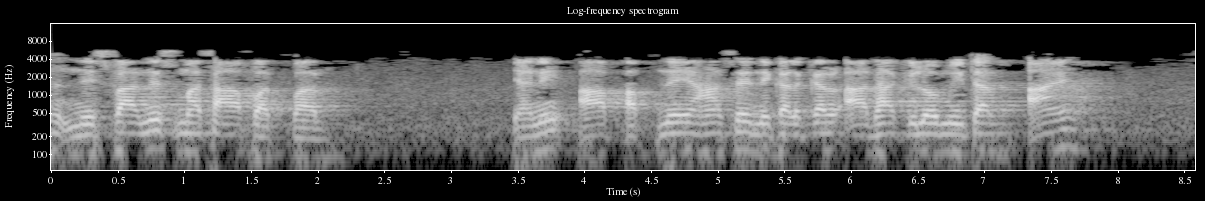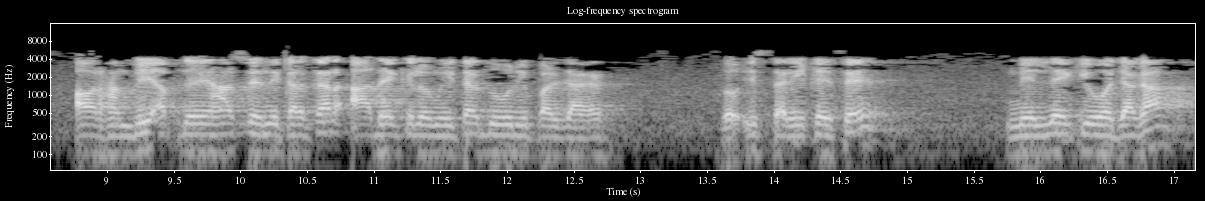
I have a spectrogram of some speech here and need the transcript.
نصفا نصف مسافت پر۔ یعنی آپ اپنے یہاں سے نکل کر آدھا کلومیٹر آئیں اور ہم بھی اپنے یہاں سے نکل کر آدھے کلومیٹر دوری پر جائیں۔ تو اس طریقے سے ملنے کی وہ جگہ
